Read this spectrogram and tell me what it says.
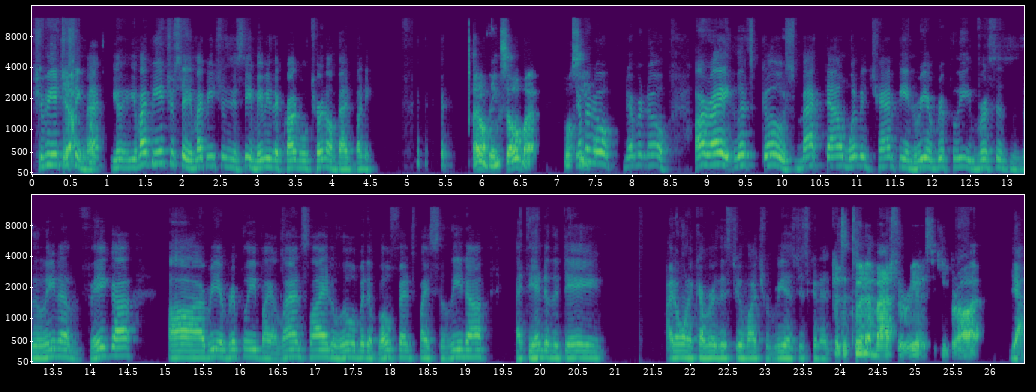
should be interesting, man. You you might be interested. It might be interesting to see. Maybe the crowd will turn on Bad Bunny. I don't think so, but We'll see. Never know. Never know. All right, let's go. SmackDown Women Champion Rhea Ripley versus Zelina Vega. Uh, Rhea Ripley by a landslide, a little bit of offense by Zelina. At the end of the day, I don't want to cover this too much. Rhea's just gonna. It's a tune-up match for Rhea just to keep her hot. Yeah,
